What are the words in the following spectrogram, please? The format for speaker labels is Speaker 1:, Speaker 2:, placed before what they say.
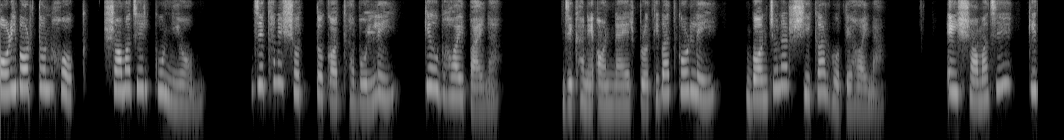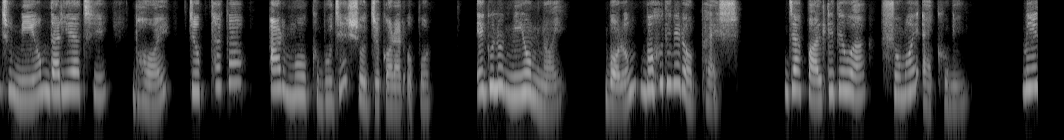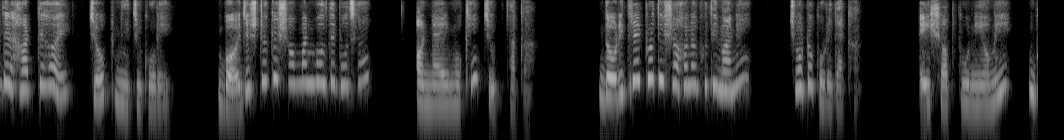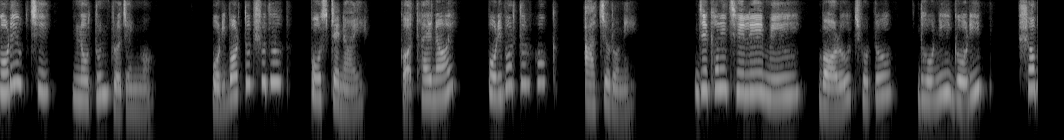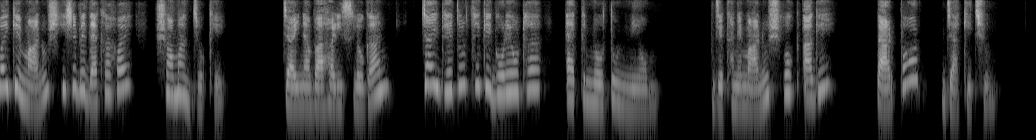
Speaker 1: পরিবর্তন হোক সমাজের কুনিয়ম। যেখানে সত্য কথা বললেই কেউ ভয় পায় না। যেখানে অন্যায়ের প্রতিবাদ করলেই বঞ্চনার শিকার হতে হয় না। এই সমাজে কিছু নিয়ম দাঁড়িয়ে আছে ভয়, চুপ থাকা আর মুখ বুজে সহ্য করার ওপর। এগুলো নিয়ম নয়, বরং বহুদিনের অভ্যাস, যা পাল্টে দেওয়া সময় এখনই। মেয়েদের হাঁটতে হয় চোখ নিচু করে। বয়োজ্যেষ্ঠকে সম্মান বলতে বোঝায় অন্যায়ের মুখে চুপ থাকা। দরিদ্রের প্রতি সহানুভূতি মানে ছোট করে দেখা। এই সব কুনিয়মে গড়ে উঠছে নতুন প্রজন্ম। পরিবর্তন শুধু পোস্টে নয়, কথায় নয়, পরিবর্তন হোক আচরণে। যেখানে ছেলে, মেয়ে, বড়, ছোট, ধনী, গরিব সবাইকে মানুষ হিসেবে দেখা হয় সমান চোখে। চাই না বাহারি স্লোগান, চাই ভেতর থেকে গড়ে ওঠা এক নতুন নিয়ম। যেখানে মানুষ হোক আগে, তারপর যা কিছু।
